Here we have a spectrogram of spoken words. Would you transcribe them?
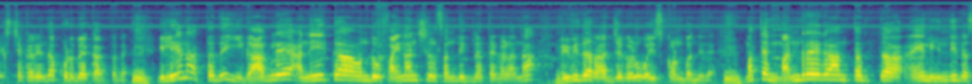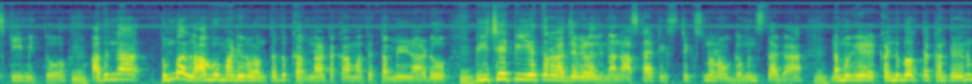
ಎಕ್ಸ್ಚಕರ್ ಇಂದ ಕೊಡಬೇಕಾಗ್ತದೆ ಇಲ್ಲಿ ಏನಾಗ್ತದೆ ಈಗಾಗಲೇ ಅನೇಕ ಒಂದು ಫೈನಾನ್ಷಿಯಲ್ ಸಂದಿಗ್ಧತೆಗಳನ್ನ ವಿವಿಧ ರಾಜ್ಯಗಳು ವಹಿಸ್ಕೊಂಡು ಬಂದಿದೆ. ಮತ್ತೆ ಮನ್ರೇಗಾ ಅಂತ ಏನ್ ಹಿಂದಿನ ಸ್ಕೀಮ್ ಇತ್ತು ಅದನ್ನ ತುಂಬಾ ಲಾಗು ಮಾಡಿರುವಂತದ್ದು ಕರ್ನಾಟಕ ಮತ್ತೆ ತಮಿಳುನಾಡು ಇತರ ರಾಜ್ಯಗಳಲ್ಲಿ. ನಾನು ಆ ಸ್ಟಾಟಿಸ್ಟಿಕ್ಸ್ ನಾವು ಗಮನಿಸಿದಾಗ ನಮಗೆ ಕಂಡು ಬರ್ತಕ್ಕಂಥದ್ದೇನು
